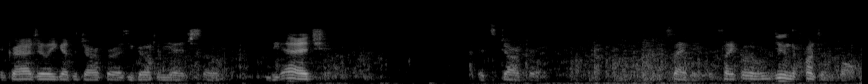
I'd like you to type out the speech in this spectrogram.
it gradually gets darker as you go to the edge. So the edge, it's darker. Slightly. It's like we're doing the front of the ball.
